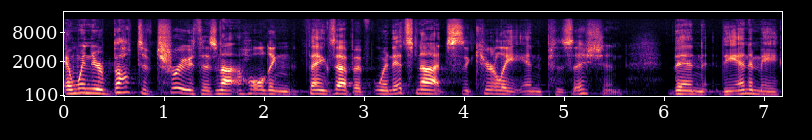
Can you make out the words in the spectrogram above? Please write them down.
And when your belt of truth is not holding things up, if, when it's not securely in position, then the enemy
